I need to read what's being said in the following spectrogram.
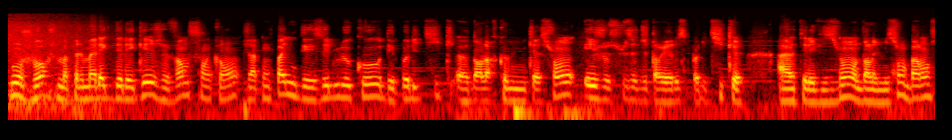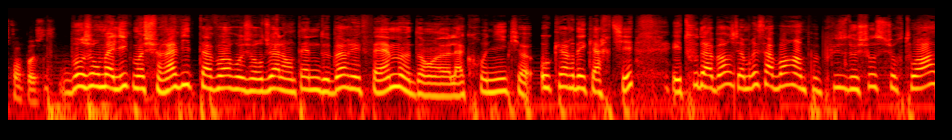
Bonjour, je m'appelle Malek Délégué, j'ai 25 ans. J'accompagne des élus locaux, des politiques euh, dans leur communication et je suis éditorialiste politique à la télévision dans l'émission Balance ton poste. Bonjour Malik, moi je suis ravie de t'avoir aujourd'hui à l'antenne de Beurre FM dans euh, la chronique Au cœur des quartiers. Et tout d'abord, j'aimerais savoir un peu plus de choses sur toi,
